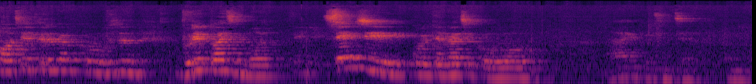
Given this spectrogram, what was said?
어제 그래갖고 무슨 물에 빠진 뭐 생지 꼴 돼가지고. 아이고 진짜. 음.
